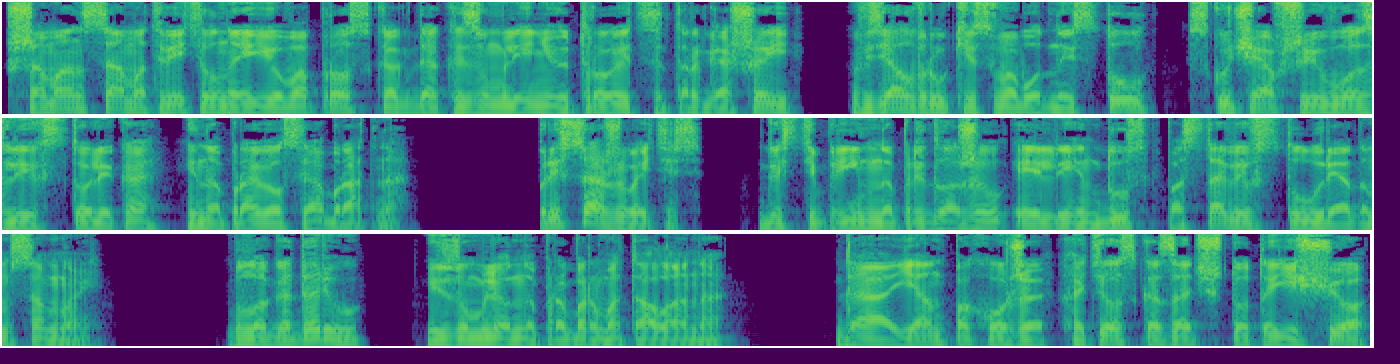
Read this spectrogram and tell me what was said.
Шаман сам ответил на ее вопрос, когда, к изумлению троицы торгашей, взял в руки свободный стул, скучавший возле их столика, и направился обратно. «Присаживайтесь», – гостеприимно предложил Элли Индус, поставив стул рядом со мной. «Благодарю», – изумленно пробормотала она. Да, Ян, похоже, хотел сказать что-то еще,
